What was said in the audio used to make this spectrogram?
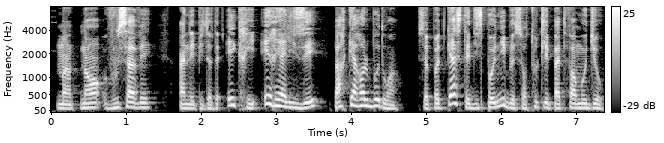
Maintenant, vous savez, un épisode écrit et réalisé par Carole Baudouin. Ce podcast est disponible sur toutes les plateformes audio.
